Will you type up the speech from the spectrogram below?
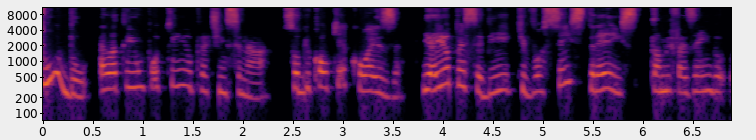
tudo, ela tem um pouquinho para te ensinar, sobre qualquer coisa. E aí eu percebi que vocês três estão me fazendo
